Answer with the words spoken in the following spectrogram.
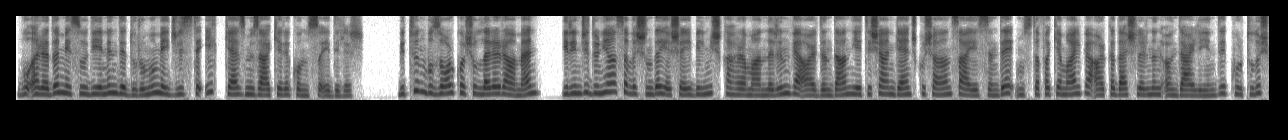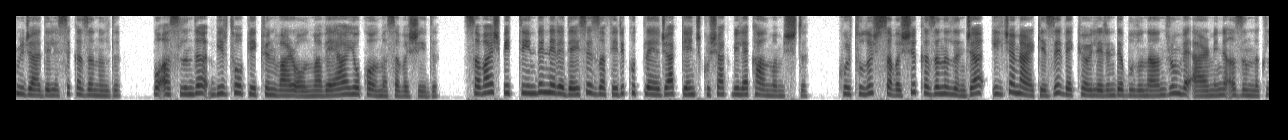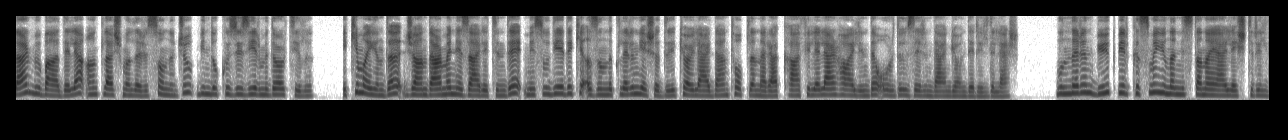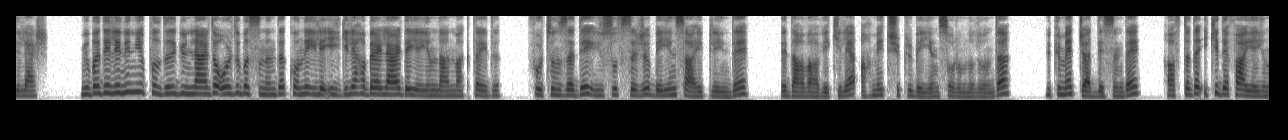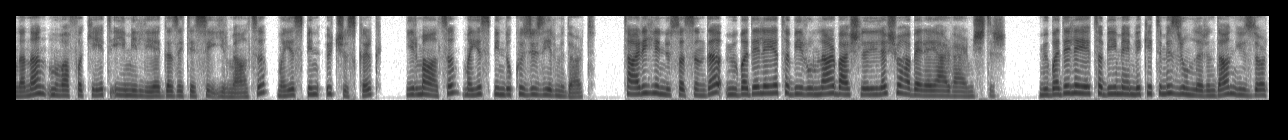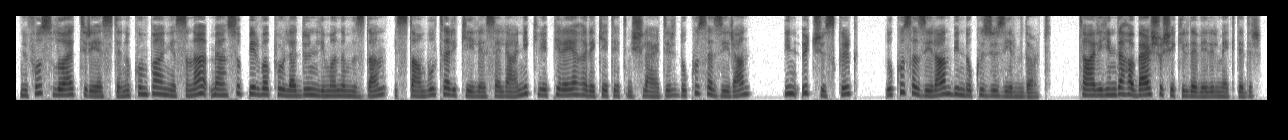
Bu arada Mesudiye'nin de durumu mecliste ilk kez müzakere konusu edilir. Bütün bu zor koşullara rağmen, Birinci Dünya Savaşı'nda yaşayabilmiş kahramanların ve ardından yetişen genç kuşağın sayesinde Mustafa Kemal ve arkadaşlarının önderliğinde kurtuluş mücadelesi kazanıldı. Bu aslında bir topyekün var olma veya yok olma savaşıydı. Savaş bittiğinde neredeyse zaferi kutlayacak genç kuşak bile kalmamıştı. Kurtuluş Savaşı kazanılınca ilçe merkezi ve köylerinde bulunan Rum ve Ermeni azınlıklar mübadele antlaşmaları sonucu 1924 yılı Ekim ayında jandarma nezaretinde Mesudiye'deki azınlıkların yaşadığı köylerden toplanarak kafileler halinde ordu üzerinden gönderildiler. Bunların büyük bir kısmı Yunanistan'a yerleştirildiler. Mübadelenin yapıldığı günlerde ordu basınında konu ile ilgili haberler de yayınlanmaktaydı. Furtunzade Yusuf Sırrı Bey'in sahipliğinde ve dava vekili Ahmet Şükrü Bey'in sorumluluğunda, Hükümet Caddesi'nde, haftada iki defa yayınlanan Muvaffakiyet-i Milliye gazetesi 26 Mayıs 1340, 26 Mayıs 1924. Tarihli nüshasında Mübadeleye Tabi Rumlar başlığıyla şu habere yer vermiştir. Mübadeleye tabi memleketimiz Rumlarından 104 nüfus Luat Trieste'nin kumpanyasına mensup bir vapurla dün limanımızdan İstanbul Tariki ile Selanik ve Pire'ye hareket etmişlerdir. 9 Haziran 1340, 9 Haziran 1924. Tarihinde haber şu şekilde verilmektedir.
